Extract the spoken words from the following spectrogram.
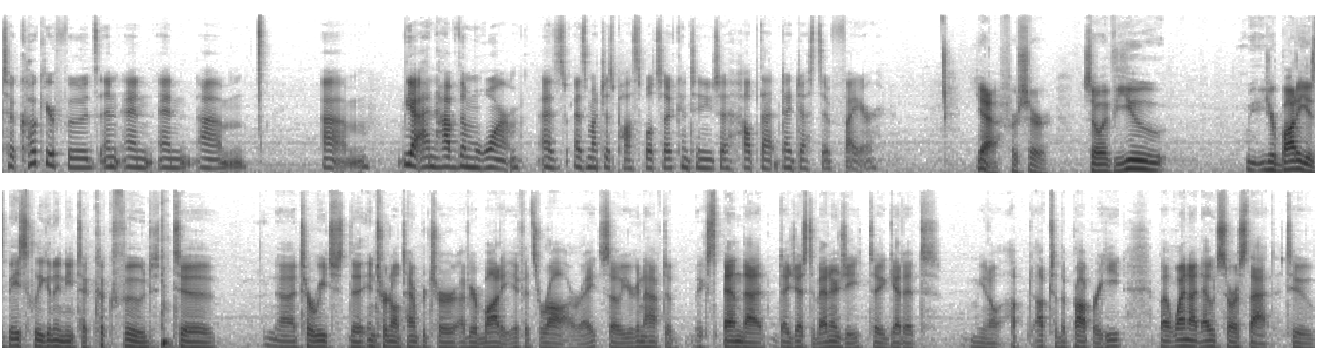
to cook your foods and and and um, um, yeah and have them warm as as much as possible to continue to help that digestive fire. Yeah for sure. So if you your body is basically going to need to cook food to uh, to reach the internal temperature of your body if it's raw right? So you're going to have to expend that digestive energy to get it you know up up to the proper heat but why not outsource that to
